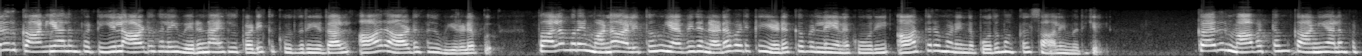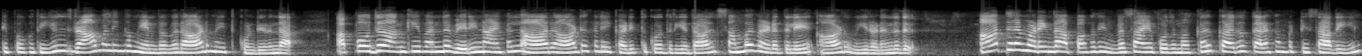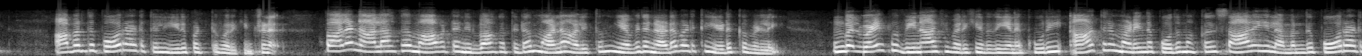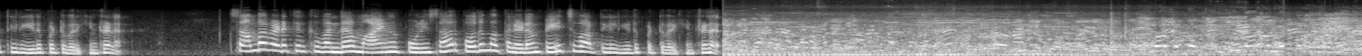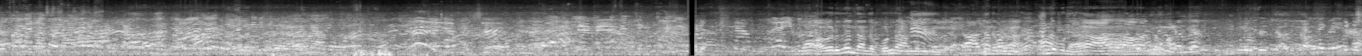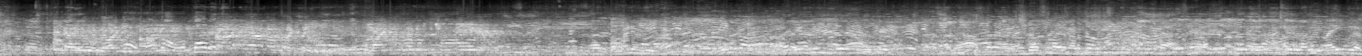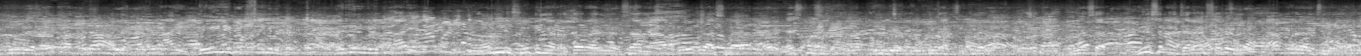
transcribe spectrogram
கரூர் காணியாலம்பட்டியில் ஆடுகளை வெறுநாய்கள் கடித்து குதறியதால் ஆறு ஆடுகள் உயிரிழப்பு. பலமுறை மன அளித்தும் எவ்வித நடவடிக்கை எடுக்கவில்லை என கூறி ஆத்திரமடைந்த பொதுமக்கள் சாலை மறியல். கரூர் மாவட்டம் காணியாலம்பட்டி பகுதியில் ராமலிங்கம் என்பவர் ஆடு மேய்த்து கொண்டிருந்தார். அப்போது அங்கே வந்த வெறிநாய்கள் ஆறு ஆடுகளை கடித்து கொதறியதால் சம்பவ இடத்திலே ஆடு உயிரிழந்தது. ஆத்திரமடைந்த அப்பகுதி விவசாய பொதுமக்கள் கரூர் தரகம்பட்டி சாலையில் அவரது போராட்டத்தில் ஈடுபட்டு வருகின்றனர். பல நாளாக மாவட்ட நிர்வாகத்திடம் மன அளித்தும் எவ்வித நடவடிக்கை எடுக்கவில்லை. உங்கள் உழைப்பு வீணாகி வருகிறது என கூறி ஆத்திரமடைந்த பொதுமக்கள் சாலையில் அமர்ந்து போராட்டத்தில் ஈடுபட்டு வருகின்றனர். சம்பவ இடத்திற்கு வந்த மாயனூர் போலீசார் பொதுமக்களிடம் பேச்சுவார்த்தையில் ஈடுபட்டு வருகின்றனர். அவர் தான் அந்த பொண்ணு அங்க நிக்குது. அந்த பொண்ணு. அந்த பொண்ணு. அந்த பொண்ணு. டெய்லி பசங்களுக்கு பெரியவங்களுக்கு எப்படி ஷூட்டிங் சார் சார் நான் ப்ளூ கிளாஸில் எஸ்பி இல்லை சார் ரீசன் நான் ஜெராக்ஸ் பேப்பரை வச்சுருக்கேன்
